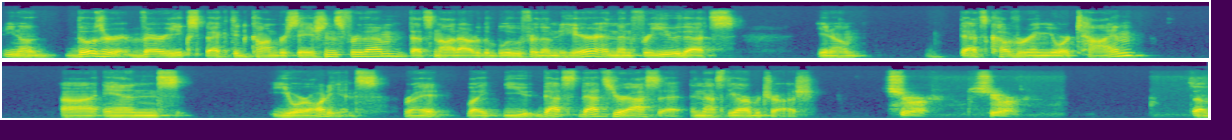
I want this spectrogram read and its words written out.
you know, those are very expected conversations for them. That's not out of the blue for them to hear. And then for you, that's you know, that's covering your time uh, and your audience, right? Like you, that's that's your asset, and that's the arbitrage. Sure, sure. So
